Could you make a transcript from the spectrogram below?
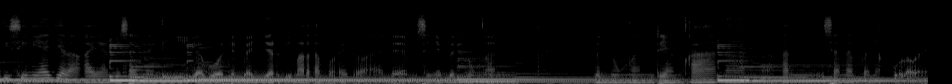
di sini aja lah. Kayak misalnya di Kabupaten Banjar di Martapura itu ada misalnya bendungan bendungan Riam Kanan lah. Kan di sana banyak pulau ya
